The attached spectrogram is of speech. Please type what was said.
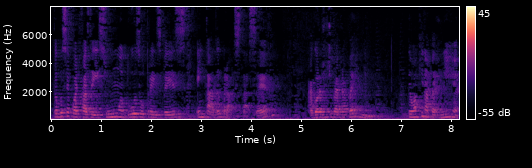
Então você pode fazer isso uma, duas ou três vezes em cada braço, tá certo? Agora a gente vai para a perninha. Então aqui na perninha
